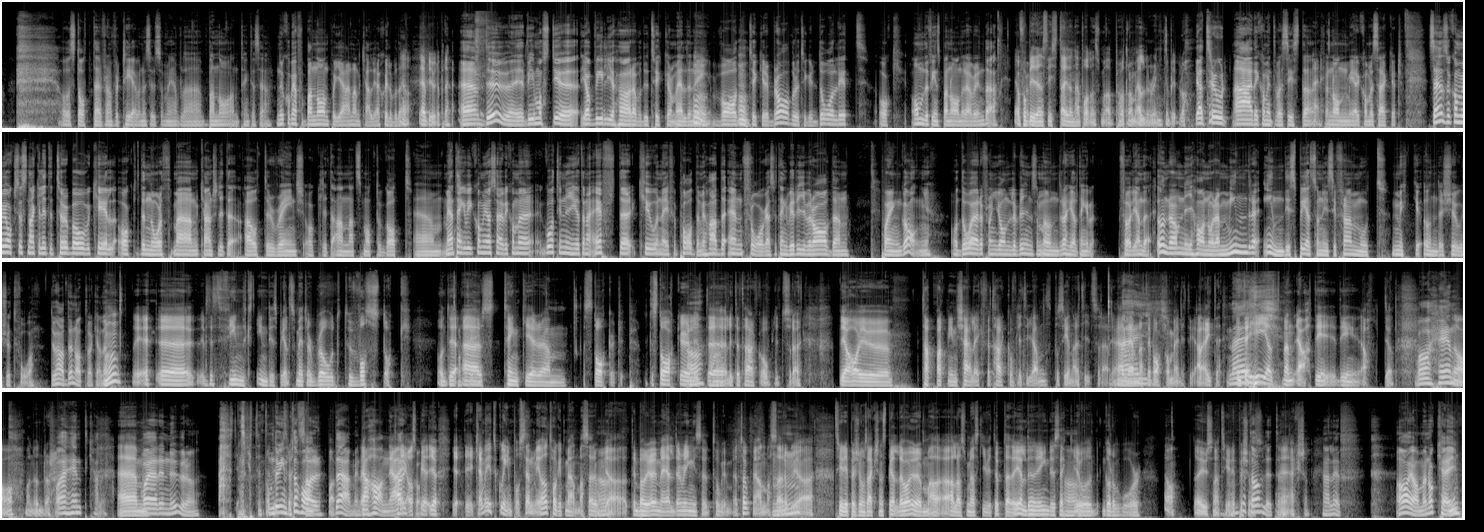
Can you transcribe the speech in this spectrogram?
och stått där framför tvn och ser ut som en jävla banan tänkte jag säga. Nu kommer jag få banan på hjärnan Kalle, jag skyller på dig. Ja, jag bjuder på det. Eh, du, vi måste ju, jag vill ju höra vad du tycker om Elden Ring. Mm. Vad du Mm. tycker är bra, vad du tycker är dåligt och om det finns bananer över den där. Jag får bli den sista i den här podden som jag pratar om Elden Ring. Det blir bra. Jag tror, nej det kommer inte vara sista, Nej. för någon mer kommer säkert. Sen så kommer vi också snacka lite Turbo Overkill och The Northman, kanske lite Outer Range och lite annat smått och gott. Ehm, men jag tänker vi kommer göra så här, vi kommer gå till nyheterna efter Q&A för podden. Vi hade en fråga, så jag tänkte vi river av den på en gång. Och då är det från John Levin som undrar helt enkelt följande. Undrar om ni har några mindre indiespel som ni ser fram emot mycket under 2022? Du hade något va, Kalle? Mm. Det är ett eh, litet finskt indiespel som heter Road to Vostok. Och det Okej. är, tänk er um, Stalker typ. Lite Stalker, Ja, lite, ja. lite Tarkov, lite sådär. Jag har ju tappat min kärlek för Tarkov lite grann på senare tid sådär. Jag har Nej. lämnat det bakom mig lite. Ja, inte, Nej. inte helt, men ja, det, det ja, Vad har hänt? ja, man undrar. Vad har hänt, Kalle? Ehm, Vad är det nu då? jag vet inte. Om du inte har bara. det menar jag. Jaha, nej, jag spel, jag, jag, det kan vi inte gå in på sen, men jag har tagit med en massa roliga, det började ju med Elden Ring, så jag tog jag har tagit med en massa Mm. roliga tredjepersons actionspel. Det var ju de alla som jag har skrivit upp där. Elden Ring, det är Sekiro, och God of War. Ja, det är ju sådana Ja, tredjepersons lite. eh, action. Härligt. Ja, ja, men okej. Mm.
